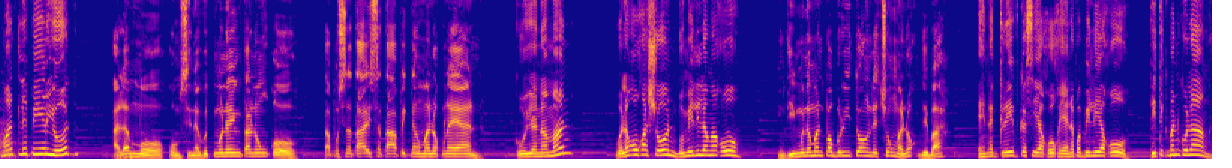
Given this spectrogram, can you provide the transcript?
Monthly period? Alam mo, kung sinagot mo na yung tanong ko, tapos na tayo sa topic ng manok na yan. Kuya naman, walang okasyon, bumili lang ako. Hindi mo naman paborito ang lechong manok, di ba? Eh nag-crave kasi ako kaya napabili ako. Titikman ko lang.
